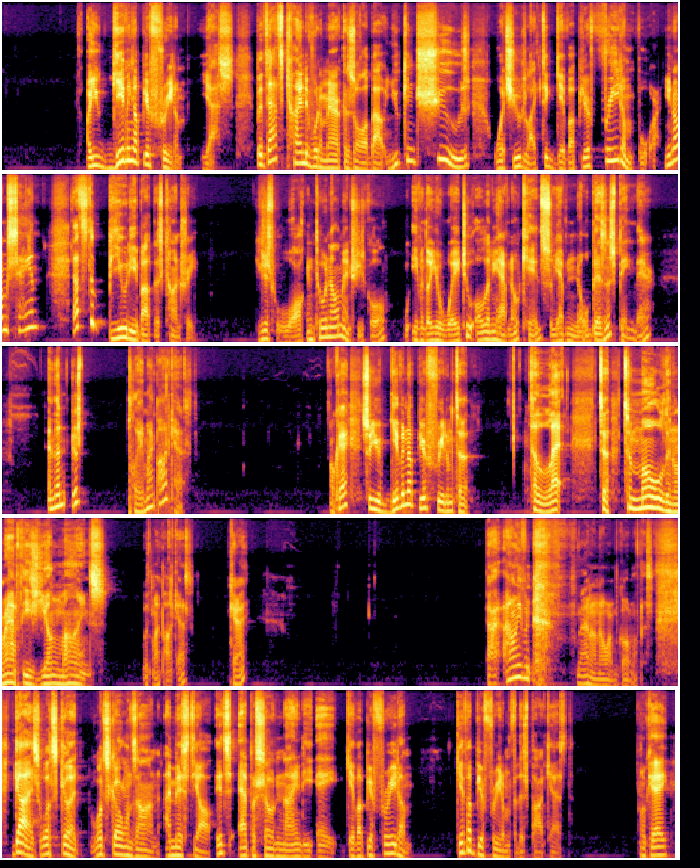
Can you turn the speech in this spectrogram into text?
Are you giving up your freedom? Yes. But that's kind of what America's all about. You can choose what you'd like to give up your freedom for. You know what I'm saying? That's the beauty about this country. You just walk into an elementary school, even though you're way too old and you have no kids, so you have no business being there, and then just play my podcast. Okay? So you're giving up your freedom to to let to to mold and wrap these young minds with my podcast. Okay? I, I don't even. I don't know where I'm going with this. Guys, what's good? What's going on? I missed y'all. It's episode 98. Give up your freedom. Give up your freedom for this podcast. Okay?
